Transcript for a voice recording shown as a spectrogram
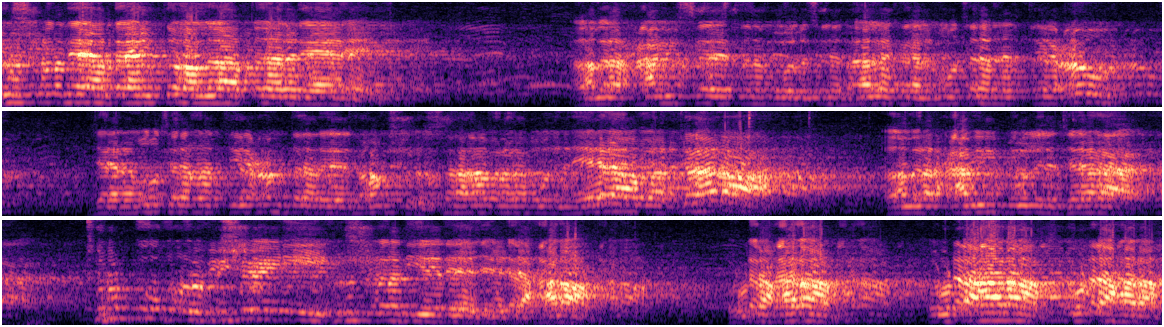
ঘোষণা দেওয়ার দায়িত্ব আল্লাহ আপনার দেয় নাই। আল্লাহ হাবিব সাল্লাল্লাহু বলেছেন হালাকাল মুতানাত্তিউন যারা মুতানাত্তিউন তাদের ধ্বংস। সাহাবারা বলেন এরা আবার কারা? আল্লাহর হাবিব বলেন যারা ছোট্ট কোনো বিষয় নিয়ে ঘোষণা দিয়ে দেয় যে এটা হারাম, ওটা হারাম ওটা হারাম ওটা হারাম,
